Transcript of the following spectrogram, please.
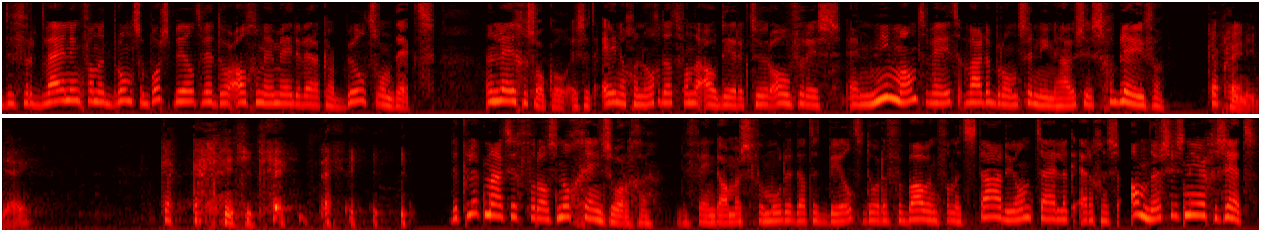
De verdwijning van het bronzen borstbeeld werd door algemeen medewerker Bults ontdekt. Een lege sokkel is het enige nog dat van de oud-directeur over is. En niemand weet waar de bronzen Nienhuis is gebleven. Ik heb geen idee. Ik heb echt geen idee, nee. De club maakt zich vooralsnog geen zorgen. De Veendammers vermoeden dat het beeld door de verbouwing van het stadion tijdelijk ergens anders is neergezet.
